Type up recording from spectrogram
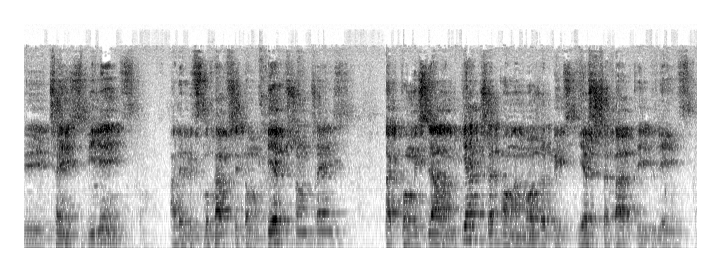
y, część wileńską, ale wysłuchawszy tą pierwszą część, tak pomyślałem, jakże ona może być jeszcze bardziej wileńska.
